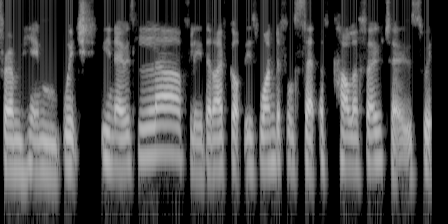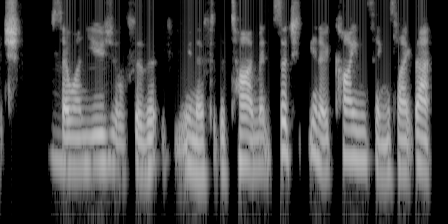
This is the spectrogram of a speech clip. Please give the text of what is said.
from him, which you know is lovely. That I've got this wonderful set of color photos, which mm. so unusual for the you know for the time. And such you know kind things like that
